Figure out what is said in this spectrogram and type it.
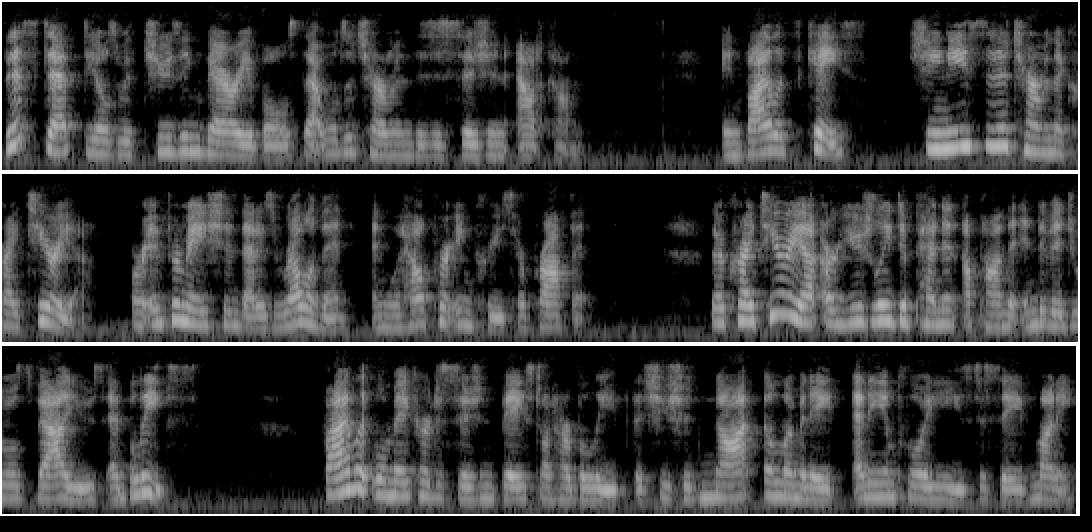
This step deals with choosing variables that will determine the decision outcome. In Violet's case, she needs to determine the criteria or information that is relevant and will help her increase her profit. The criteria are usually dependent upon the individual's values and beliefs. Violet will make her decision based on her belief that she should not eliminate any employees to save money.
